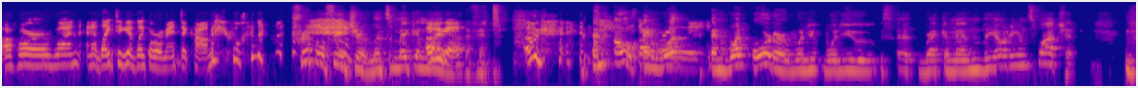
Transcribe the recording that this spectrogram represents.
a horror one, and I'd like to give like a romantic comedy one. Triple feature. Let's make a night okay. out of it. Okay. And oh, and what and what order would you would you uh, recommend the audience watch it? like,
